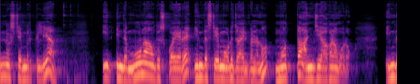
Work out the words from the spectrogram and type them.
இன்னொரு ஸ்டெம் இருக்கு இல்லையா? இந்த மூணாவது ஸ்கொயரை இந்த ஸ்டெம்மோடு ஜாயின் பண்ணணும். மொத்தம் அஞ்சு அகலம் வரும். இந்த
